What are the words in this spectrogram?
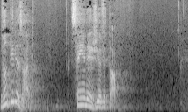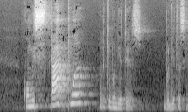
vampirizada, sem energia vital. Como estátua, olha que bonito isso. Bonito assim.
